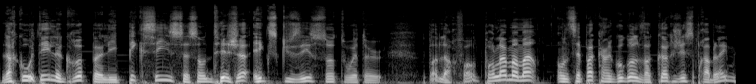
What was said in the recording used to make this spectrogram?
De leur côté, le groupe Les Pixies se sont déjà excusés sur Twitter pas de leur faute. Pour le moment, on ne sait pas quand Google va corriger ce problème,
